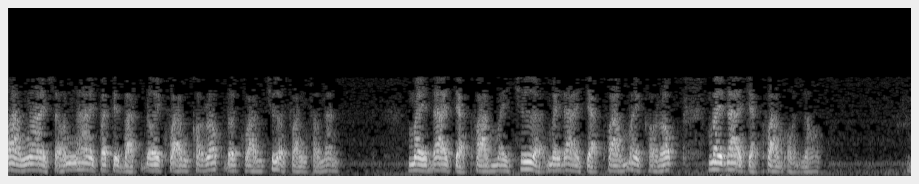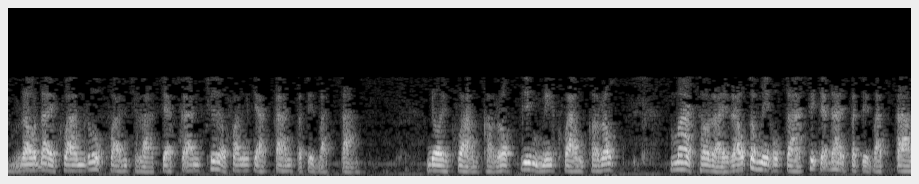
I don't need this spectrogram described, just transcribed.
ว่าง่ายสอนง่ายปฏิบัติโดยความเคารพโดยความเชื่อฟังเท่านั้น ไม่ได้จากความไม่เชื่อ ไม่ได้จากความไม่เคารพ ไม่ได้จากความอ่อนน้อมเราได้ความรู้ความฉลาดจากการเชื่อฟังจากการปฏิบัติตาม โดยความเคารพยิ่งมีความเคารพมากเท่าไหร่ เราก็มีโอกาสที่จะได้ปฏิบัติตาม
